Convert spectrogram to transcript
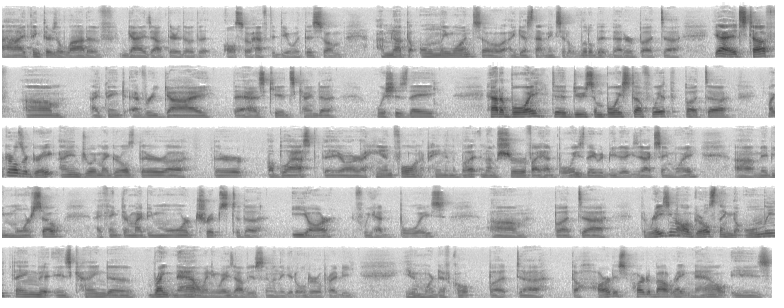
Uh, I think there's a lot of guys out there though that also have to deal with this. So I'm I'm not the only one. So I guess that makes it a little bit better. But uh, yeah, it's tough. Um, I think every guy that has kids kind of wishes they had a boy to do some boy stuff with. But uh, my girls are great. I enjoy my girls. They're uh, they're a blast. They are a handful and a pain in the butt. And I'm sure if I had boys, they would be the exact same way, uh, maybe more so. I think there might be more trips to the ER if we had boys. Um, but uh, the raising all girls thing, the only thing that is kind of right now, anyways, obviously when they get older, it'll probably be even more difficult. But uh, the hardest part about right now is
